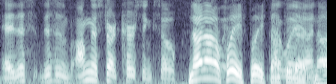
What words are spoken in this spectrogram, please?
Hey, this, this is, I'm gonna start cursing, so No, no, no. way- Please, please don't do that. No.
